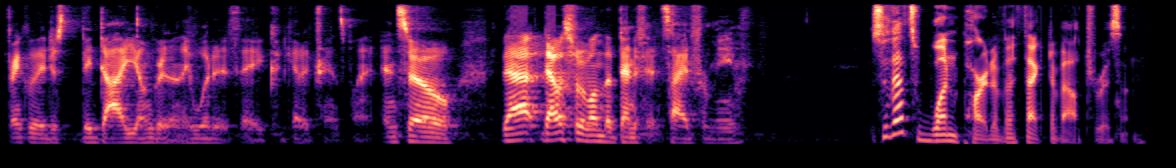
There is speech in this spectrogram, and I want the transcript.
frankly, they just they die younger than they would if they could get a transplant. And so that that was sort of on the benefit side for me. So that's one part of effective altruism.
